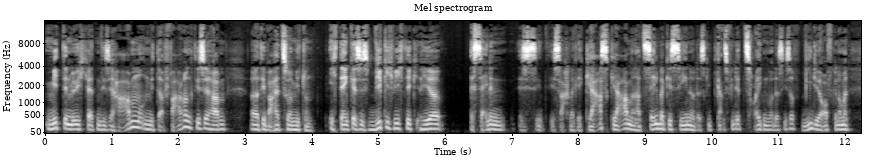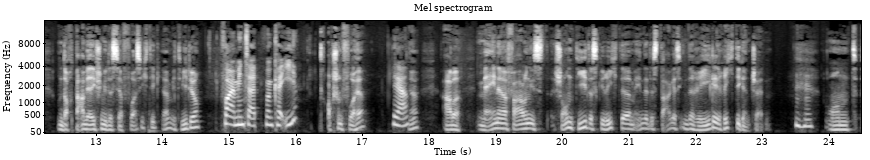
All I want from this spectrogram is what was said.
mit den Möglichkeiten, die sie haben und mit der Erfahrung, die sie haben, äh, die Wahrheit zu ermitteln. Ich denke, es ist wirklich wichtig, hier, es sei denn, es ist die Sachlage glasklar, man hat selber gesehen oder es gibt ganz viele Zeugen oder es ist auf Video aufgenommen. Und auch da wäre ich schon wieder sehr vorsichtig ja, mit Video. Vor allem in Zeiten von KI. Auch schon vorher. Ja. ja. Aber meine Erfahrung ist schon die, dass Gerichte am Ende des Tages in der Regel richtig entscheiden. Mhm. Und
